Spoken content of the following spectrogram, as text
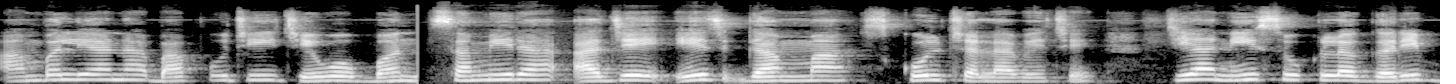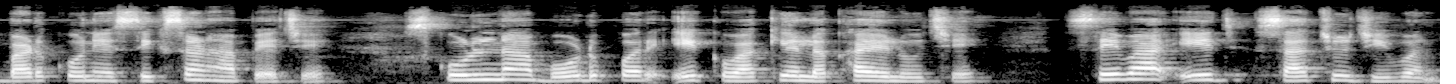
'આંબલિયાના બાપુજી જેવો બંધ'." સમીરા આજે એ જ ગામમાં સ્કૂલ ચલાવે છે, જ્યાં નિઃશુલ્ક ગરીબ બાળકોને શિક્ષણ આપે છે. સ્કૂલના બોર્ડ પર એક વાક્ય લખાયેલું છે, "સેવા એ જ સાચું જીવન."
